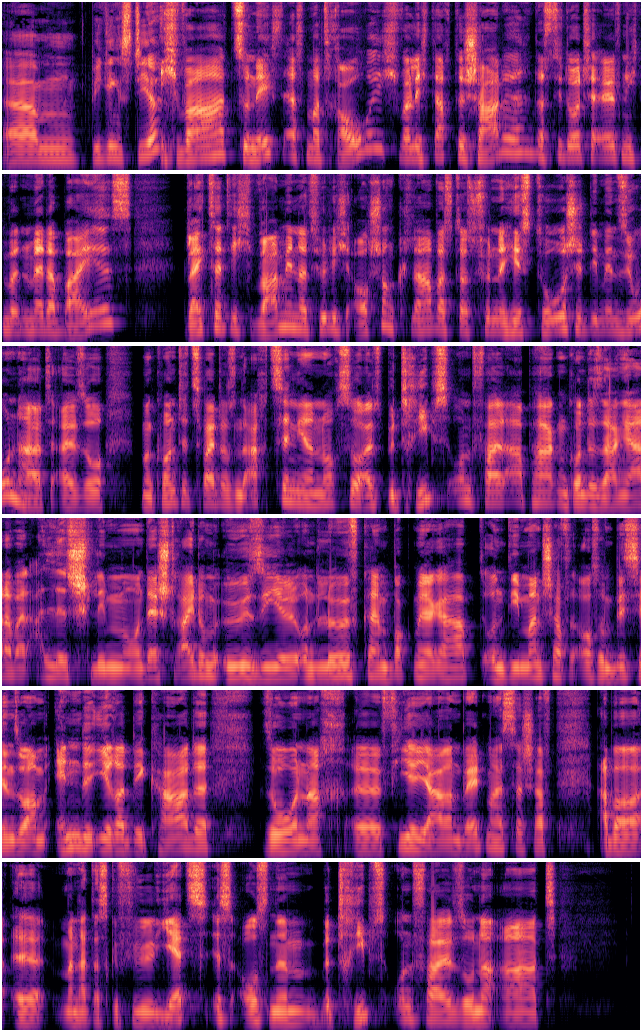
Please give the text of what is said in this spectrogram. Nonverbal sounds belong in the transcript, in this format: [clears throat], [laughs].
Ähm, wie ging's dir? Ich war zunächst erstmal traurig, weil ich dachte, schade, dass die deutsche Elf nicht mehr dabei ist. Gleichzeitig war mir natürlich auch schon klar, was das für eine historische Dimension hat. Also man konnte 2018 ja noch so als Betriebsunfall abhaken, konnte sagen, ja, da war alles schlimm und der Streit um Ösil und Löw keinen Bock mehr gehabt und die Mannschaft auch so ein bisschen so am Ende ihrer Dekade, so nach äh, vier Jahren Weltmeisterschaft. Aber äh, man hat das Gefühl, jetzt ist aus einem Betriebsunfall so eine Art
